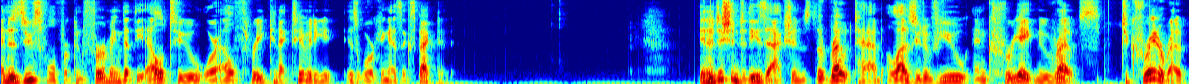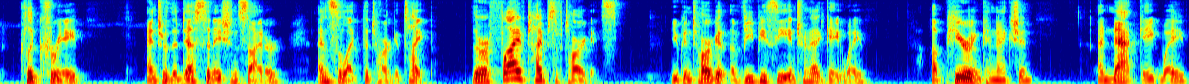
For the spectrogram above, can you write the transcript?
and is useful for confirming that the L2 or L3 connectivity is working as expected. In addition to these actions, the Route tab allows you to view and create new routes. To create a route, click Create, enter the destination CIDR, and select the target type. There are five types of targets. You can target a VPC Internet Gateway, a peering connection, a NAT gateway,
